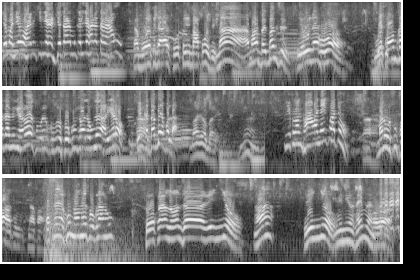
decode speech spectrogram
કે મને એવું હોય ને કે લે હેડજે તારે મોકલી જાય તારે આવું. તા બોલ કે તારા છોકરી બાપો છે. ના અમારો ભાઈબંધ છે. એવું છે? હોવ એ કોમ કરતા મેં હેડો સોરી છોકરું જોવા જવું છે ને હારી હેડો. એક હા. કરતા બે પલ્લા. બરોબર. એકલો ખાવા નહીં પાછું? હા. મને ઓછું ફાવત ના પાડ. પછી શું નામ છે છોકરાનું? છોકરાનું નામ છે રિન્યો. હા? રિન્યો. રિન્યો સાહેબ ને. હા, હા.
